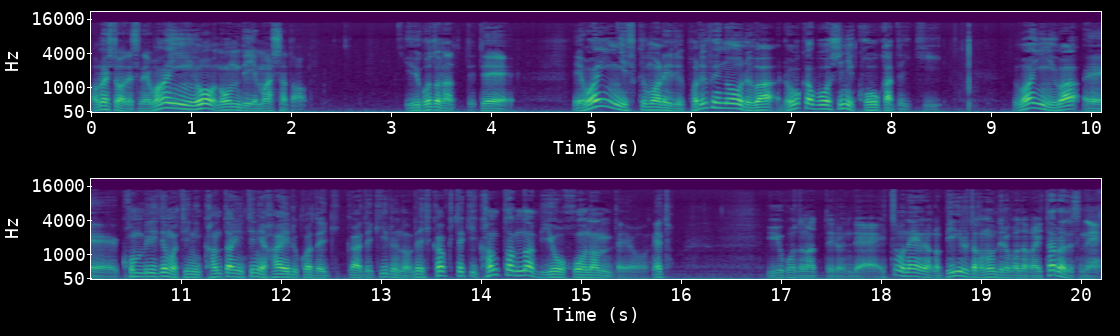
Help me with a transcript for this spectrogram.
あの人はですね、ワインを飲んでいましたと。いうことになってて、ワインに含まれるポリフェノールは老化防止に効果的。ワインは、えー、コンビニでも手に、簡単に手に入ることができるので、比較的簡単な美容法なんだよね、と。いうことになってるんで、いつもね、なんかビールとか飲んでる方がいたらですね、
